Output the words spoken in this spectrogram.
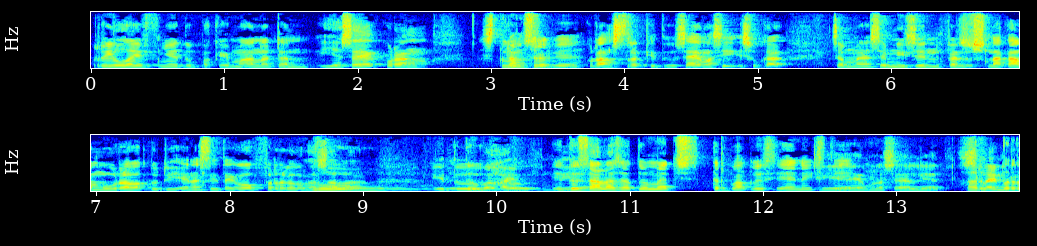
real life-nya itu bagaimana dan iya saya kurang setuju, Kurang sreg ya? kurang sreg gitu. Saya masih suka zamannya Sami Zayn versus Nakamura waktu di NXT Takeover kalau nggak salah. Itu, itu hype. Bagus itu Iya. salah satu match terbagus di NXT iya yang pernah saya lihat. Selain- Harper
